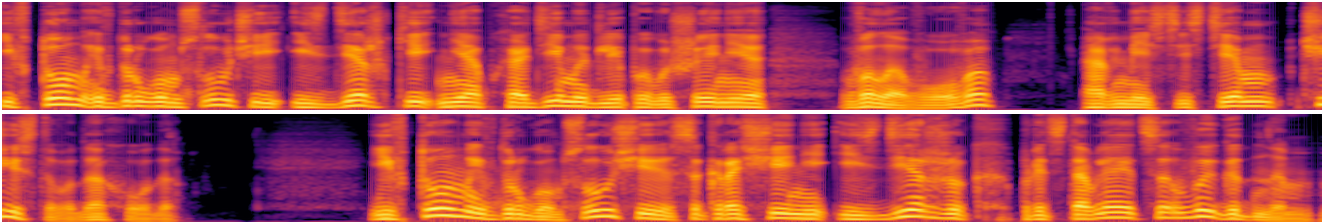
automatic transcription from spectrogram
И в том и в другом случае издержки необходимы для повышения волового, а вместе с тем чистого дохода. И в том и в другом случае сокращение издержек представляется выгодным,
